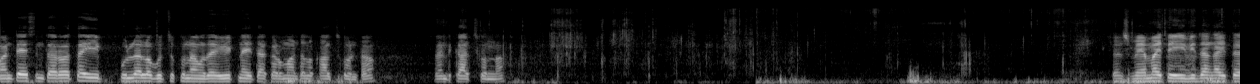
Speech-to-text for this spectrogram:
మంట వేసిన తర్వాత ఈ పుల్లలో గుచ్చుకున్నాం కదా వీటిని అయితే అక్కడ మంటలు కాల్చుకుంటాం. రండి కాల్చుకుందాం. ఫ్రెండ్స్ మేమైతే ఈ విధంగా అయితే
